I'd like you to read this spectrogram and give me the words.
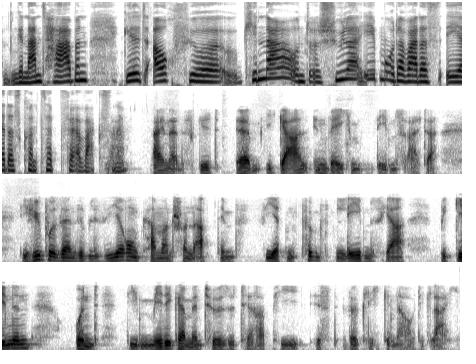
genannt haben, gilt auch für Kinder und äh, Schüler eben oder war das eher das Konzept für Erwachsene? Nein, nein, es gilt ähm, egal in welchem Lebensalter. Die Hyposensibilisierung kann man schon ab dem vierten, fünften Lebensjahr beginnen und die medikamentöse Therapie ist wirklich genau die gleiche.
